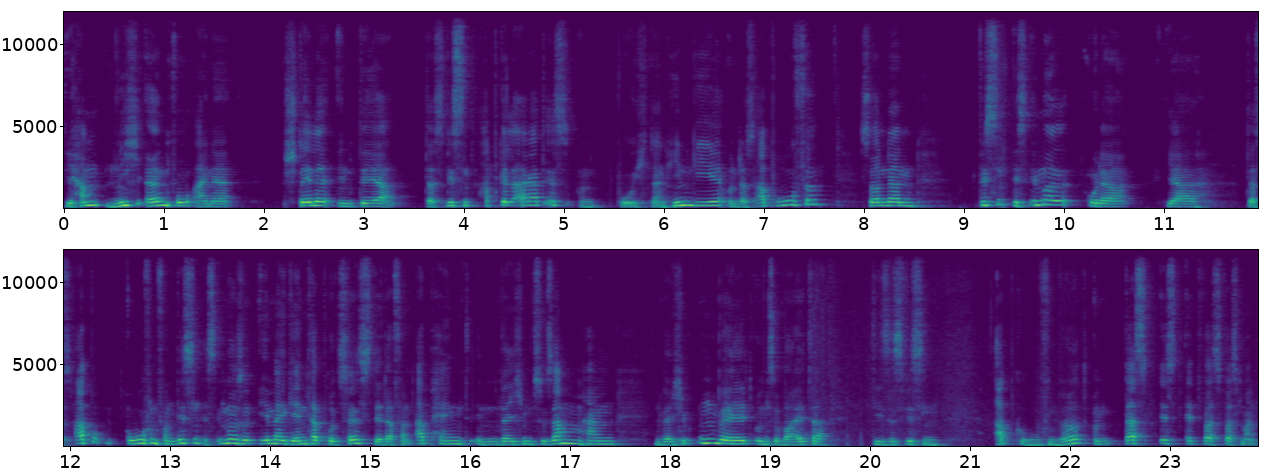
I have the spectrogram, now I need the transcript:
wir haben nicht irgendwo eine Stelle, in der das Wissen abgelagert ist und wo ich dann hingehe und das abrufe, sondern Wissen ist immer oder ja das Abrufen von Wissen ist immer so ein emergenter Prozess, der davon abhängt, in welchem Zusammenhang, in welchem Umwelt und so weiter dieses Wissen abgerufen wird. Und das ist etwas, was man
